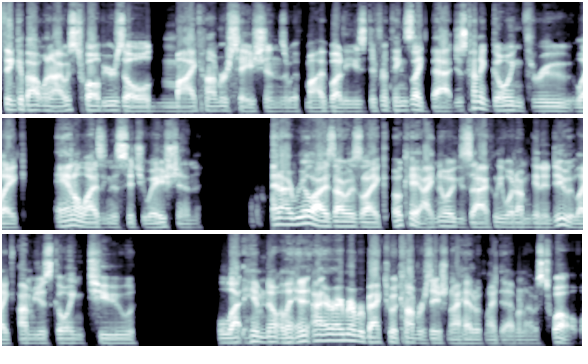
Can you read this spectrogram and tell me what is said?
think about when I was 12 years old, my conversations with my buddies, different things like that, just kind of going through, like, analyzing the situation and I realized I was like, okay, I know exactly what I'm going to do. Like, I'm just going to let him know. And I remember back to a conversation I had with my dad when I was 12,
